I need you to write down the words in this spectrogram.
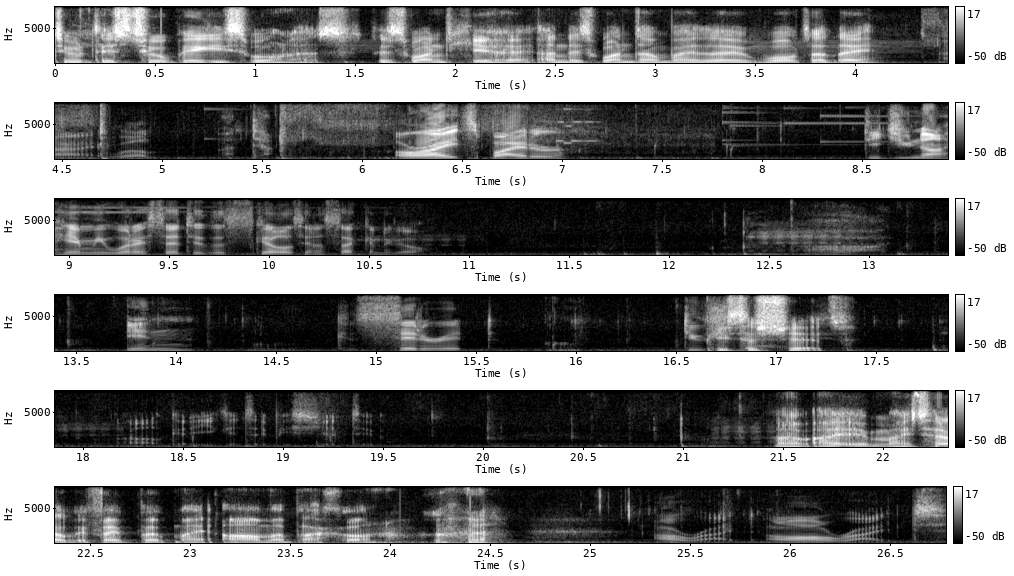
Dude, there's two piggy spawners. There's one here and there's one down by the water there. Alright, well. Alright, spider. Did you not hear me what I said to the skeleton a second ago? Ah. Inconsiderate Piece of douchebag. shit. Okay, you can say piece of shit too. Um, I, it might help if I put my armor back on. Alright, alright.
